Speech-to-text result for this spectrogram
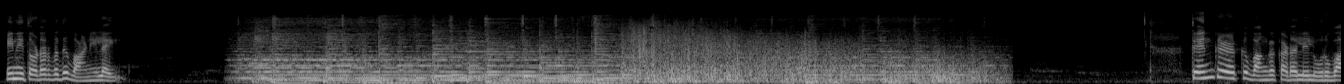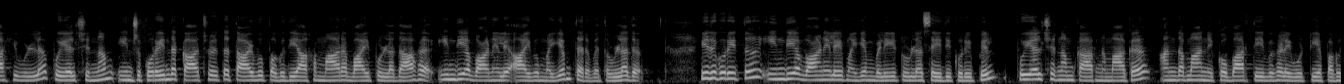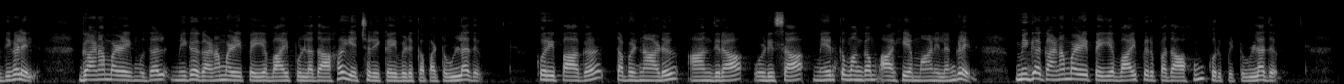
இனி தொடர்வது வானிலை. தென்கிழக்கு வங்கக்கடலில் உருவாகியுள்ள புயல் சின்னம் இன்று குறைந்த காற்றழுத்த தாழ்வு பகுதியாக மாற வாய்ப்புள்ளதாக இந்திய வானிலை ஆய்வு மையம் தெரிவித்துள்ளது. இதுகுறித்து இந்திய வானிலை மையம் வெளியிட்டுள்ள செய்திக்குறிப்பில் புயல் சின்னம் காரணமாக அந்தமான் நிக்கோபார் தீவுகளை ஒட்டிய பகுதிகளில் கனமழை முதல் மிக கனமழை பெய்ய வாய்ப்புள்ளதாக எச்சரிக்கை விடுக்கப்பட்டுள்ளது. குறிப்பாக தமிழ்நாடு ஆந்திரா ஒடிசா மேற்கு வங்கம் ஆகிய மாநிலங்களில் மிக கனமழை பெய்ய வாய்ப்பிருப்பதாகவும் குறிப்பிட்டுள்ளது.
